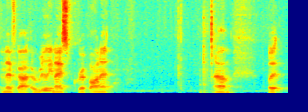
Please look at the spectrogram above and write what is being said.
And they've got a really nice grip on it. Um, but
